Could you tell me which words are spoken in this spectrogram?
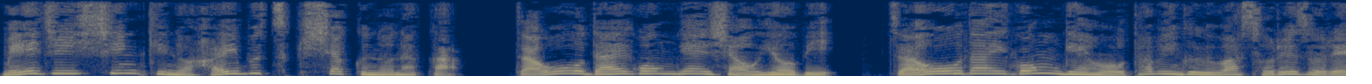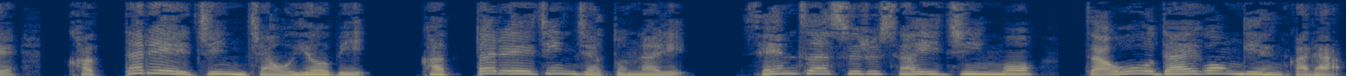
明治維新期の廃仏希釈の中、蔵王大権現者及び蔵王大権現を旅宮はそれぞれ、カッタレイ神社及び、カッタレイ神社となり、先座する祭神も、蔵王大権現から、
